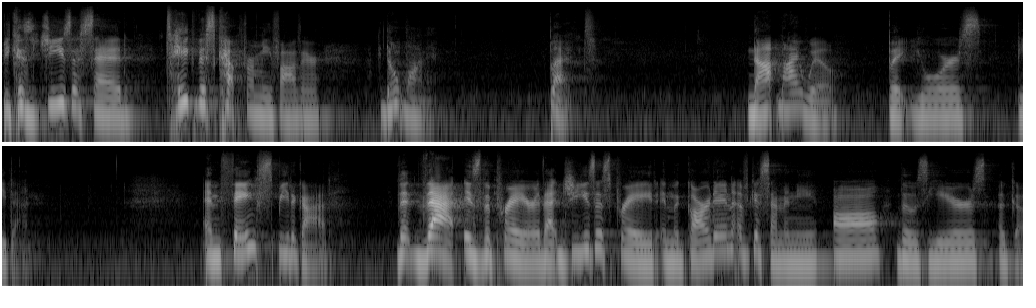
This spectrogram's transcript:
Because Jesus said, Take this cup from me, Father. I don't want it. But not my will, but yours be done. And thanks be to God that that is the prayer that Jesus prayed in the Garden of Gethsemane all those years ago.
